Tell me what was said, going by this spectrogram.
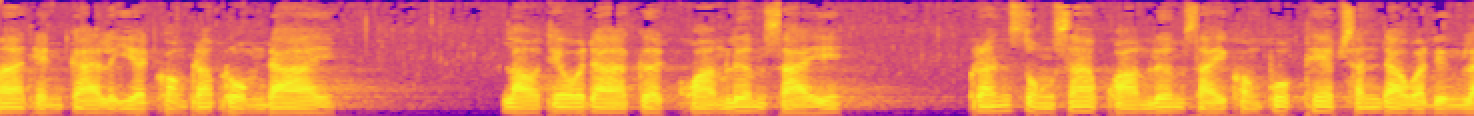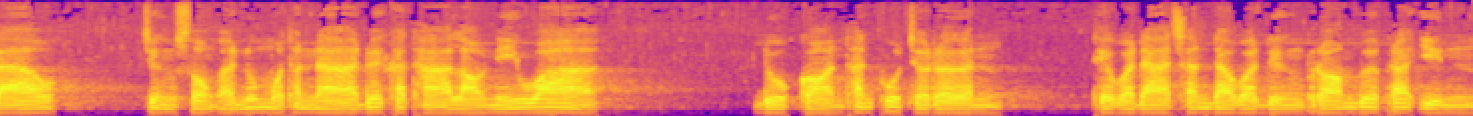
มารถเห็นกายละเอียดของพระพรหมได้ เหล่าเทวดาเกิดความเลื่อมใส ครั้นทรงทราบความเลื่อมใสของพวกเทพชั้นดาวดึงแล้ว จึงทรงอนุโมทนาด้วยคาถาเหล่านี้ว่า ดูก่อนท่านผู้เจริญ เทวดาชั้นดาวดึงพร้อมด้วยพระอินทร์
